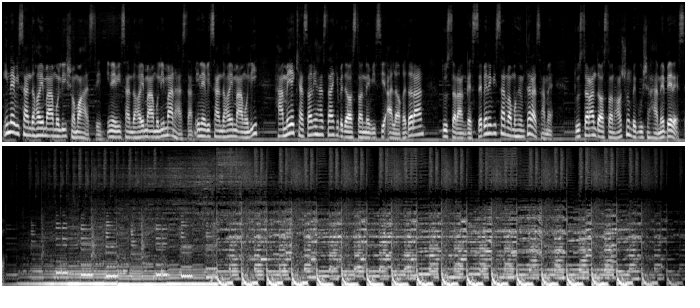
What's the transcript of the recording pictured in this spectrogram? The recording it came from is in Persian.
این نویسنده های معمولی شما هستید این نویسنده های معمولی من هستم. این نویسنده های معمولی همه کسانی هستند که به داستان نویسی علاقه دارن دوست دارن قصه بنویسن و مهمتر از همه دوست دارن داستانهاشون به گوش همه برسه.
